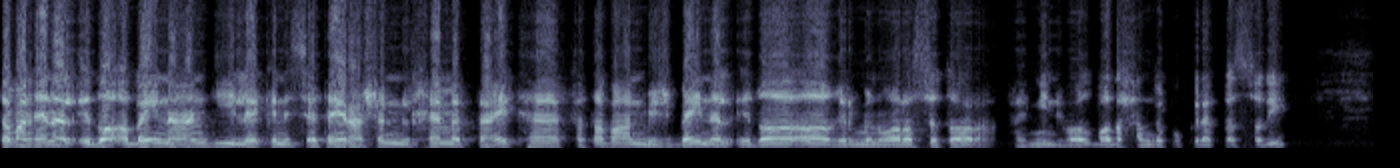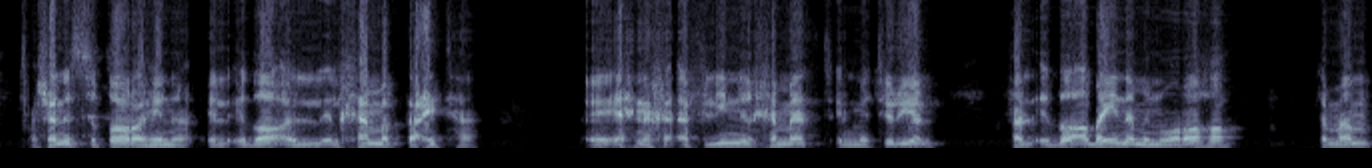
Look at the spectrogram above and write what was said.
طبعا هنا الإضاءة باينة عندي لكن الستاير عشان الخامة بتاعتها فطبعا مش باينة الإضاءة غير من ورا الستارة. فاهمين؟ واضح عندكم كده القصة دي؟ عشان الستارة هنا الإضاءة الخامة بتاعتها آه، إحنا قافلين الخامات ال material فالإضاءة باينة من وراها تمام؟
